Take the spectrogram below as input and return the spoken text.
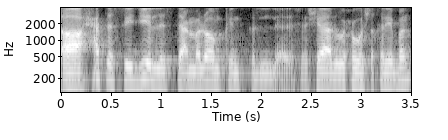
آه حتى ال CG اللي استعملوه يمكن في الأشياء الوحوش تقريبا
